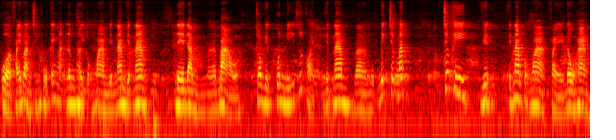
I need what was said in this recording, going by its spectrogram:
của phái đoàn chính phủ cách mạng lâm thời Cộng hòa miền Nam Việt Nam để đảm ờ, bảo cho việc quân Mỹ rút khỏi Việt Nam và mục đích trước mắt. Trước khi Việt Việt Nam Cộng Hòa phải đầu hàng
